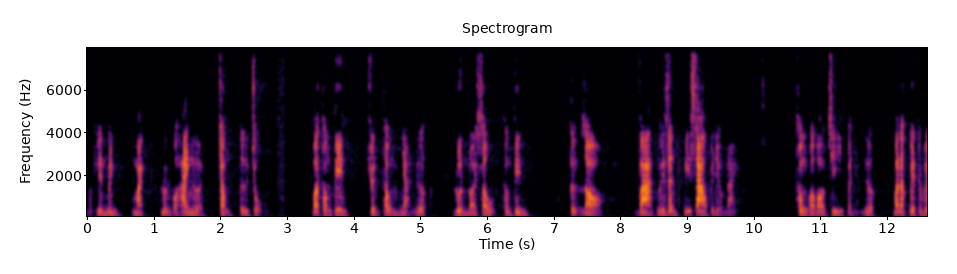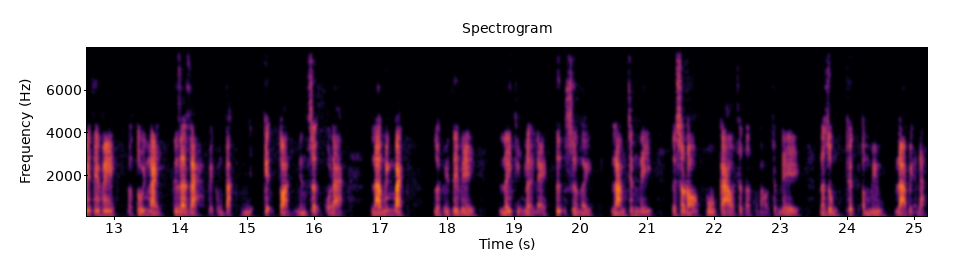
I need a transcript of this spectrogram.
một liên minh mạnh luôn có hai người trong tứ trụ. Và thông tin, truyền thông nhà nước luôn nói xấu thông tin tự do và người dân nghĩ sao về điều này. Thông qua báo chí và nhà nước, mà đặc biệt là VTV vào tối ngày cứ ra giả về công tác kiện toàn nhân sự của Đảng là minh bạch, rồi VTV lấy những lời lẽ tự sướng ấy làm chân lý, rồi sau đó vu cáo cho tờ Thời báo chấm là dùng thuyết âm mưu là bịa đặt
